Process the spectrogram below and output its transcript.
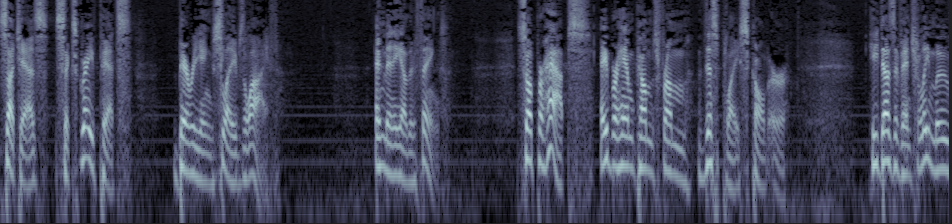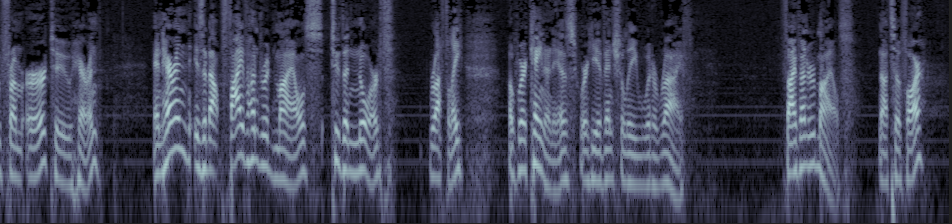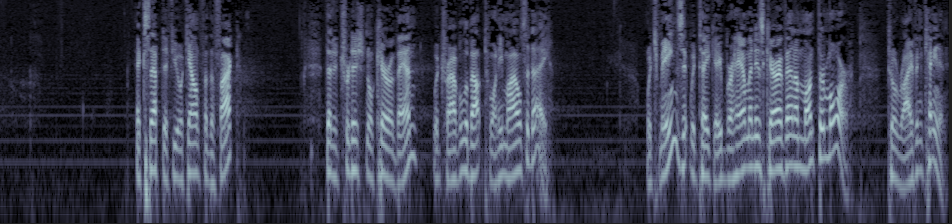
such as six grave pits burying slaves alive, and many other things. So perhaps Abraham comes from this place called Ur. He does eventually move from Ur to Haran, and Haran is about 500 miles to the north, roughly, of where Canaan is, where he eventually would arrive. 500 miles. Not so far. Except if you account for the fact that a traditional caravan would travel about 20 miles a day. Which means it would take Abraham and his caravan a month or more to arrive in Canaan.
